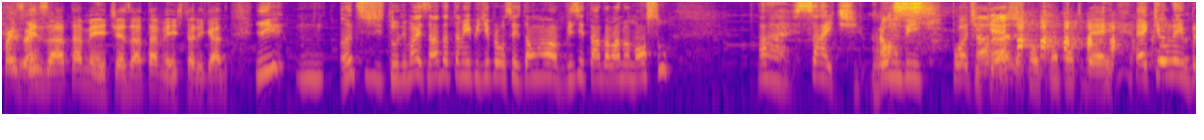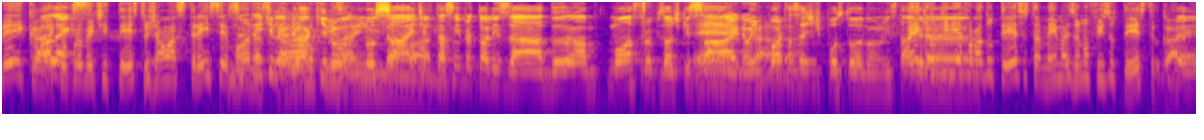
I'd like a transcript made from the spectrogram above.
Pois é. Exatamente, exatamente, tá ligado? E hum, antes de tudo e mais nada, também pedir pra vocês dar uma visitada lá no nosso ai, site, Nossa. bombpodcast.com.br. É que eu lembrei, cara, que Alex, eu prometi texto já umas três Você semanas. tem que lembrar que no, ainda, no site ele mano. tá sempre atualizado, mostra o episódio que sai, não cara. importa se a gente postou no Instagram. É que eu queria falar do texto também, mas eu não fiz o texto, cara. bem,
